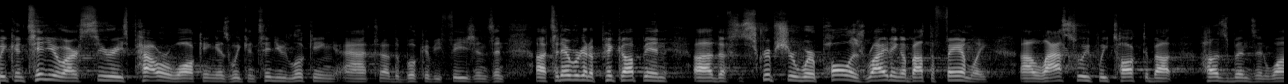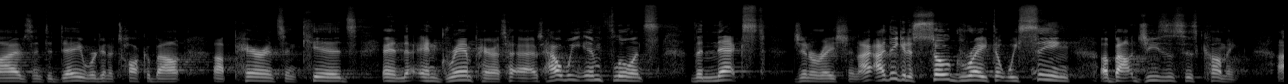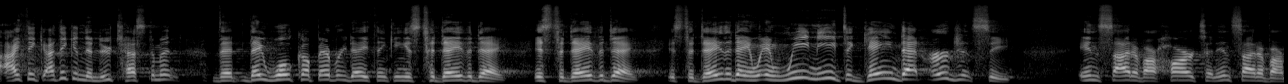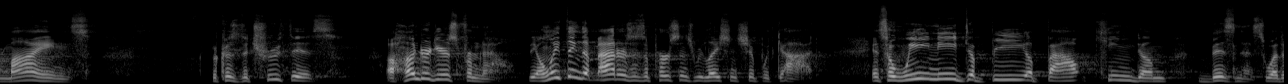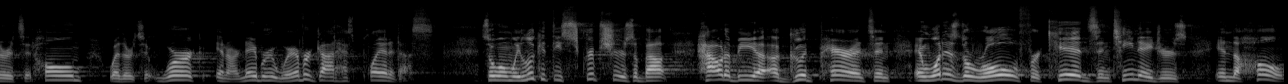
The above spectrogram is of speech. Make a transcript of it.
We continue our series, Power Walking, as we continue looking at uh, the book of Ephesians. And uh, today, we're going to pick up in uh, the scripture where Paul is writing about the family. Uh, last week, we talked about husbands and wives, and today, we're going to talk about uh, parents and kids and, and grandparents, how we influence the next generation. I, I think it is so great that we sing about Jesus' coming. I think, I think in the New Testament, that they woke up every day thinking, is today the day? Is today the day? Is today the day? And we need to gain that urgency inside of our hearts and inside of our minds. Because the truth is, a hundred years from now, the only thing that matters is a person's relationship with God. And so we need to be about kingdom business, whether it's at home, whether it's at work, in our neighborhood, wherever God has planted us. So when we look at these scriptures about how to be a, a good parent and, and what is the role for kids and teenagers in the home,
